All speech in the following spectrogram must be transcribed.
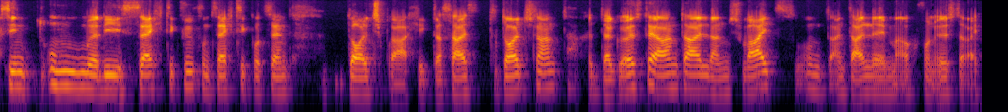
sind um die 60, 65 Prozent deutschsprachig. Das heißt, Deutschland, der größte Anteil, dann Schweiz und ein Teil eben auch von Österreich.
